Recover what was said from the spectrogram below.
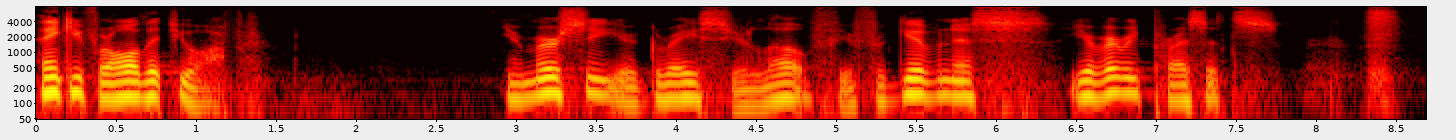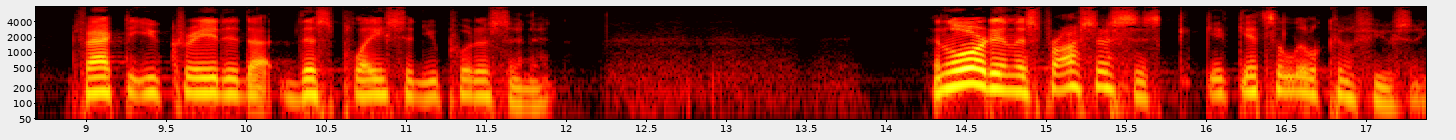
Thank you for all that you offer your mercy, your grace, your love, your forgiveness, your very presence. The fact that you created this place and you put us in it. And Lord, in this process, it gets a little confusing,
